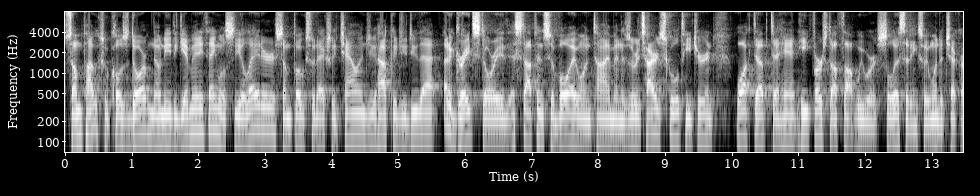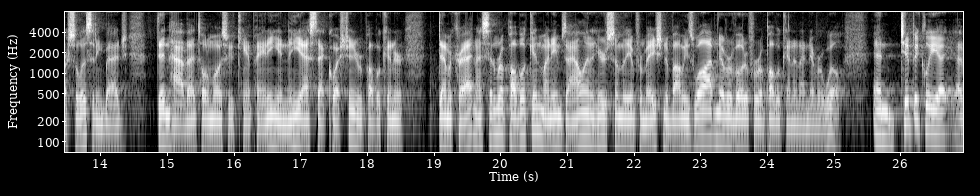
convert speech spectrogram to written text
Some folks would close the door, no need to give me anything, we'll see you later. Some folks would actually challenge you, how could you do that? I had a great story. I stopped in Savoy one time, and as a retired school teacher, and walked up to hand, he first off thought we were soliciting, so he wanted to check our soliciting badge didn't have that. Told him I was campaigning, and he asked that question: Republican or Democrat? And I said, I'm Republican. My name's Alan, and here's some of the information about me. As well, I've never voted for Republican, and I never will. And typically, I, I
